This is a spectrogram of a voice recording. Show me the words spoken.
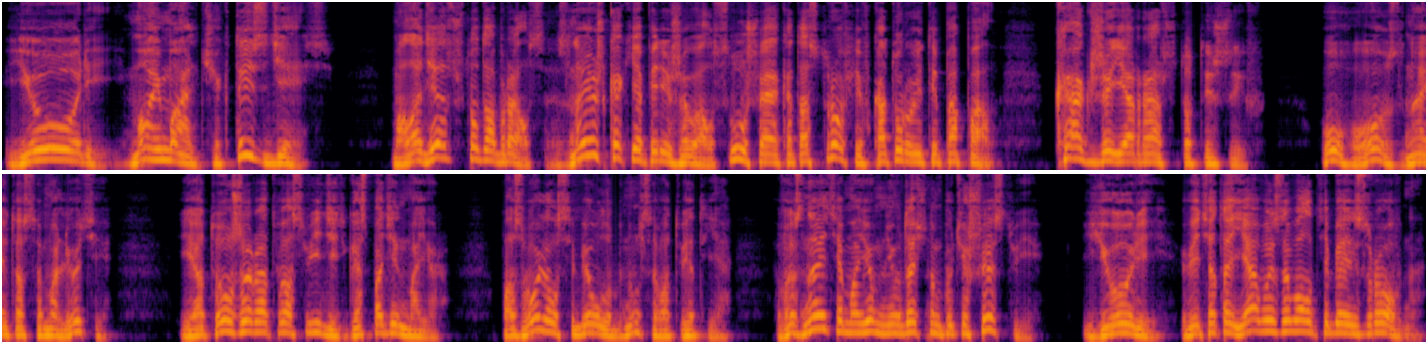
Юрий, мой мальчик, ты здесь. Молодец, что добрался. Знаешь, как я переживал, слушая о катастрофе, в которую ты попал? Как же я рад, что ты жив. Ого, знает о самолете. Я тоже рад вас видеть, господин майор. Позволил себе улыбнуться в ответ я. «Вы знаете о моем неудачном путешествии?» «Юрий, ведь это я вызывал тебя из Ровно.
